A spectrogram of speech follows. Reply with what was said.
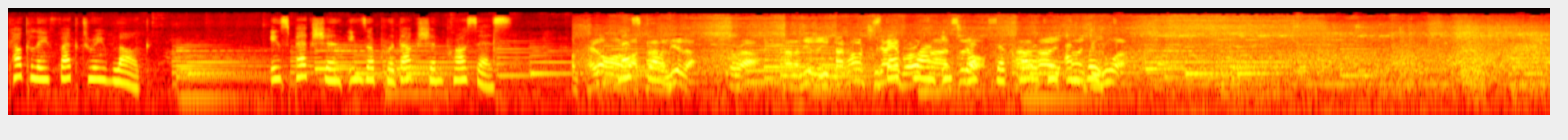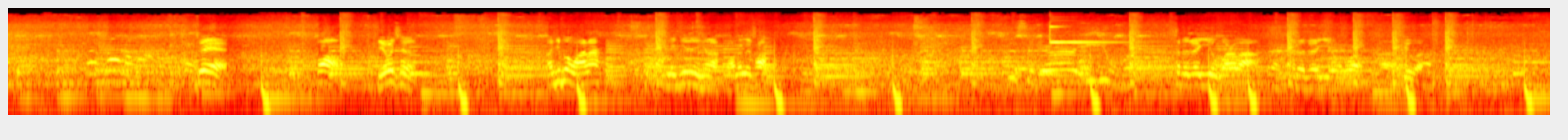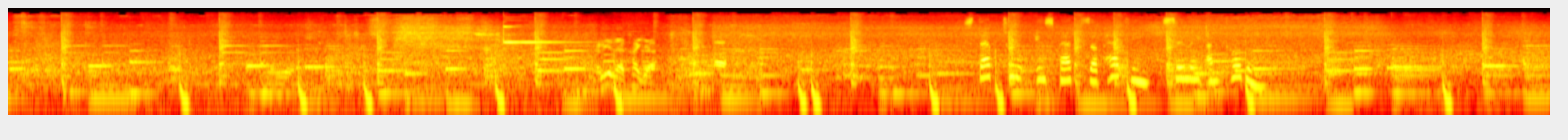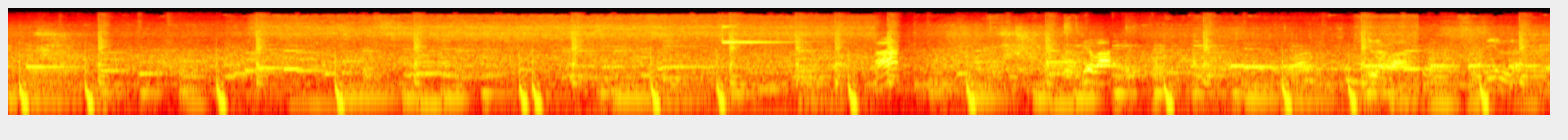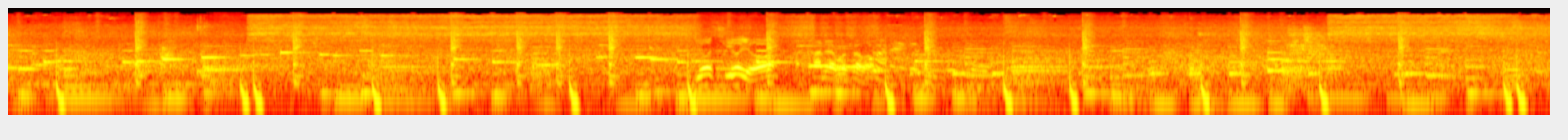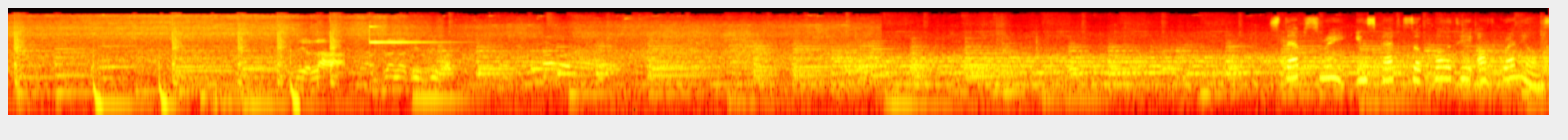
Cocoly Factory Vlog. Inspection in the production process. Let's go. Step 1 inspect the quality and weight. Yes, 这栗子也可以，啊。 Step 2 Inspect the packing, sealing and coating à? 啊，对吧？ 有汽油油，看这不是吧？这就辣，只能对对吧？ Step 3 Inspect the quality of granules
